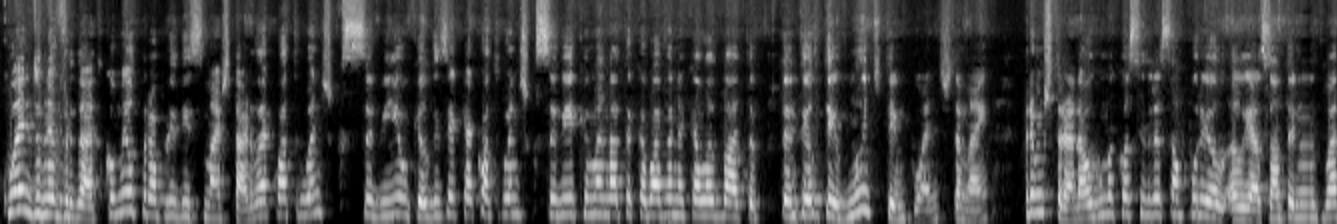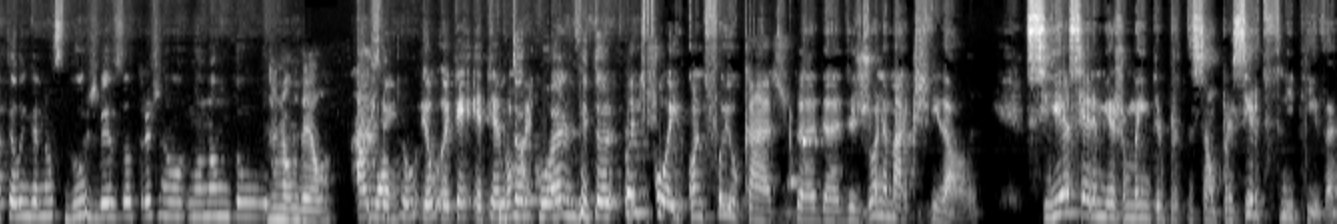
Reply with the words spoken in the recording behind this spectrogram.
Quando, na verdade, como ele próprio disse mais tarde, há quatro anos que se sabia, o que ele diz é que há quatro anos que se sabia que o mandato acabava naquela data. Portanto, ele teve muito tempo antes também para mostrar alguma consideração por ele. Aliás, ontem no debate ele enganou-se duas vezes, outras no, no nome do. No nome dele. Aliás, eu, eu até, até Vitor Coelho, Vitor... Quando foi, quando foi o caso de Joana Marques Vidal, se essa era mesmo uma interpretação para ser definitiva,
